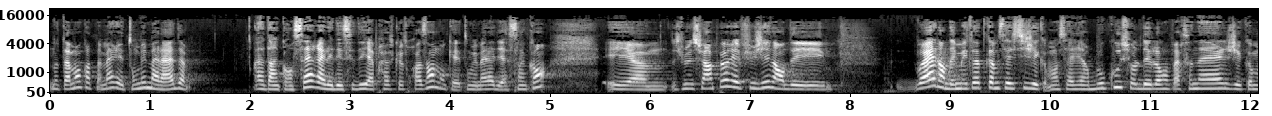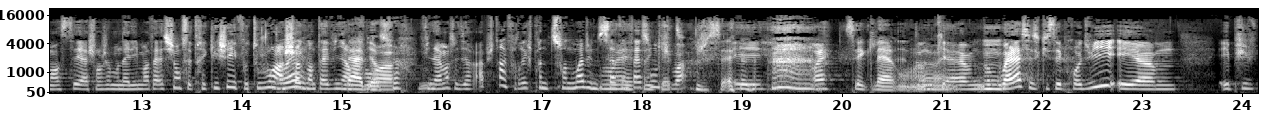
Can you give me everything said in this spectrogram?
notamment quand ma mère est tombée malade euh, d'un cancer. Elle est décédée il y a presque trois ans, donc elle est tombée malade il y a cinq ans. Et euh, je me suis un peu réfugiée dans des, ouais, dans des méthodes comme celle-ci. J'ai commencé à lire beaucoup sur le développement personnel. J'ai commencé à changer mon alimentation. C'est très cliché. Il faut toujours un choc dans ta vie hein, bah, pour bien sûr. Euh, finalement se dire ah putain, il faudrait que je prenne soin de moi d'une certaine façon, tu vois. Je sais. ouais, c'est clair. Donc, donc mm. voilà, c'est ce qui s'est produit. Et et puis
